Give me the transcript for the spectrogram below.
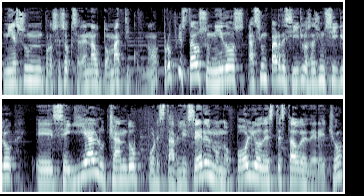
ni es un proceso que se da en automático, ¿no? propio Estados Unidos hace un par de siglos hace un siglo, eh, seguía luchando por establecer el monopolio de este Estado de Derecho.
